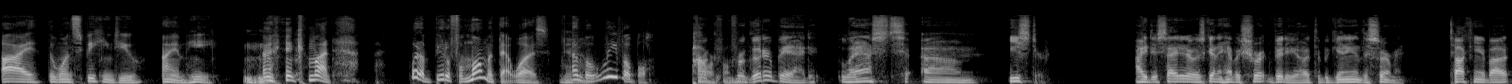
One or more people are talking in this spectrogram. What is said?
"I, the one speaking to you, I am He." Mm-hmm. I mean, come on, what a beautiful moment that was! Unbelievable. Powerful. For, for good or bad, last um, Easter, I decided I was going to have a short video at the beginning of the sermon talking about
